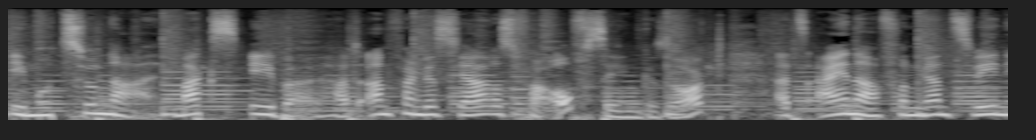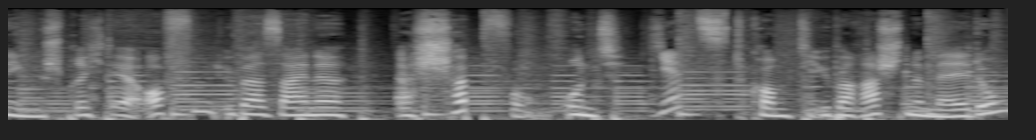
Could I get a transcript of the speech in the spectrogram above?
emotional. Max Eberl hat Anfang des Jahres für Aufsehen gesorgt. Als einer von ganz wenigen spricht er offen über seine Erschöpfung. Und jetzt kommt die überraschende Meldung,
